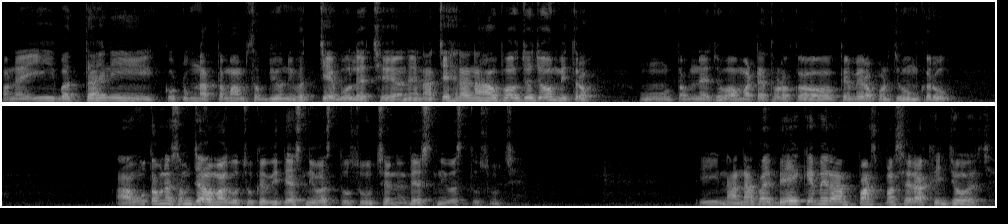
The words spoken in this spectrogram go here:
અને એ બધાની કુટુંબના તમામ સભ્યોની વચ્ચે બોલે છે અને એના ચહેરાના હાવભાવ જોજો મિત્રો. હું તમને જોવા માટે થોડોક કેમેરો પણ ઝૂમ કરું. આ હું તમને સમજાવવા માગું છું કે વિદેશની વસ્તુ શું છે ને દેશની વસ્તુ શું છે. એ નાના ભાઈ બે કેમેરા આમ પાંચ પાસે રાખીને જોવે છે.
